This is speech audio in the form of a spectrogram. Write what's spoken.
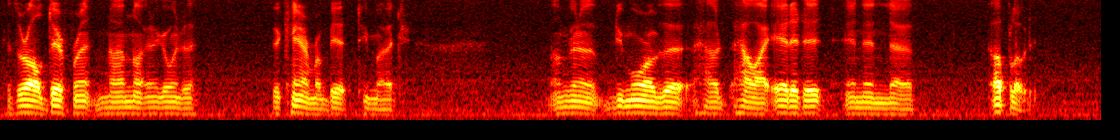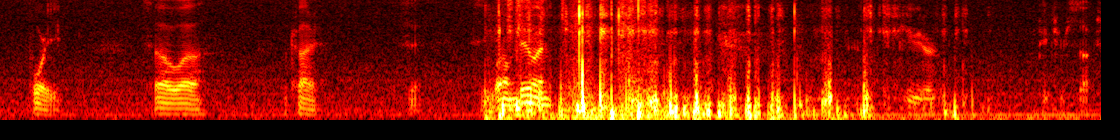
because they're all different and I'm not going to go into the camera bit too much. I'm going to do more of the how, how I edit it and then uh, upload it for you. So uh, we'll try to See what I'm doing. Computer. Picture sucks.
